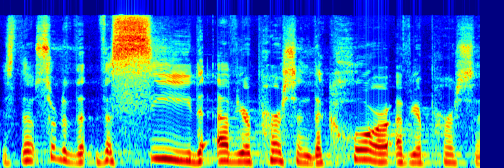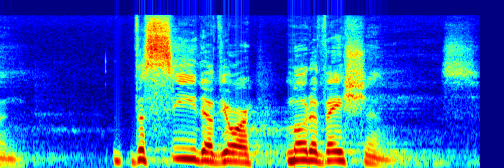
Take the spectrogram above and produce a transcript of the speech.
is the, sort of the, the seed of your person, the core of your person, the seed of your motivations.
